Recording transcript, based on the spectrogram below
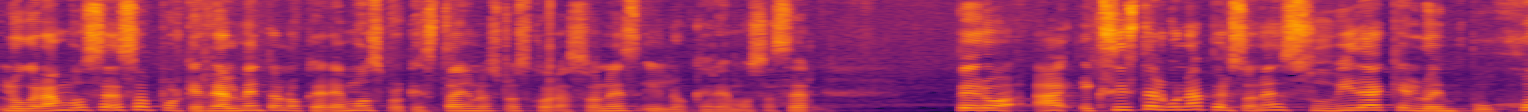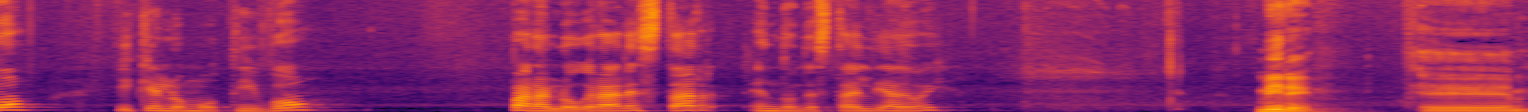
logramos eso porque realmente lo queremos, porque está en nuestros corazones y lo queremos hacer. Pero ah, ¿existe alguna persona en su vida que lo empujó y que lo motivó para lograr estar en donde está el día de hoy? Mire, eh,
